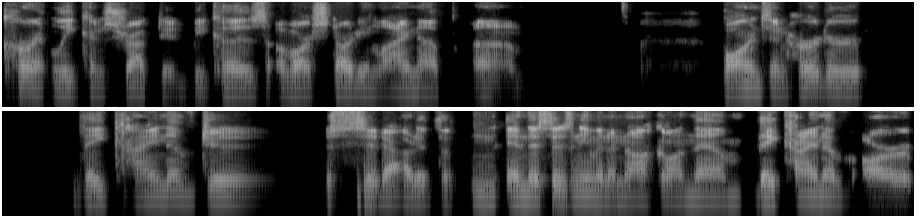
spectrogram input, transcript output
currently constructed because of our starting lineup. Um, Barnes and Huerter, they kind of just sit out at the and this isn't even a knock on them they kind of are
